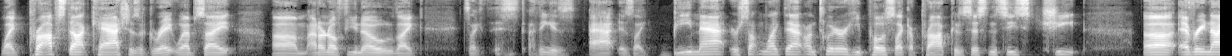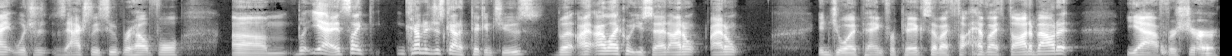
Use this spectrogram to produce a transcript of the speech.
like props.cash is a great website. Um, I don't know if you know, like, it's like this, I think his at is like BMAT or something like that on Twitter. He posts like a prop consistency sheet uh, every night, which is actually super helpful. Um, but yeah, it's like you kind of just got to pick and choose. But I, I, like what you said. I don't. I don't enjoy paying for picks. Have I thought? Have I thought about it? Yeah, for sure.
